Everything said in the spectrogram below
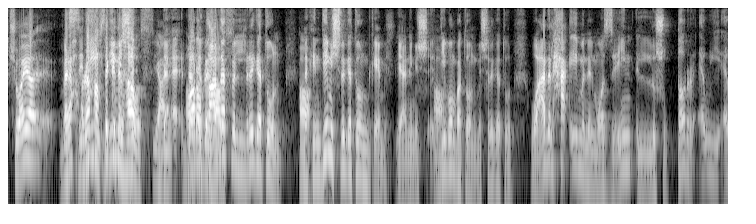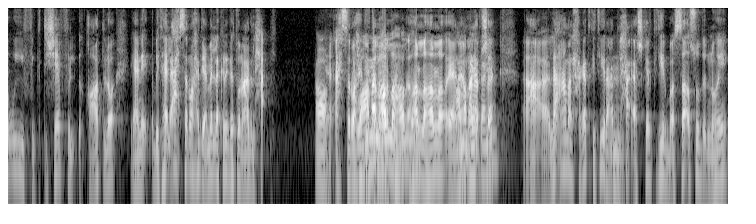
شوية بس رايحة في سكة ال house يعني ده, اقرب الايقاع ده لل house في ال reggaeton آه. لكن دي مش reggaeton كامل يعني مش آه. دي moombahton مش reggaeton وعادل حقي من الموزعين اللي شطار قوي قوي في اكتشاف الإيقاعات اللي هو يعني بيتهيألي أحسن واحد يعمل لك reggaeton عادل حقي آه يعني أحسن واحد وعمل هلا هلا. هلا هلا يعني عمل عملها؟ بشكل ع- لا عمل حاجات كتير عادل حقي أشكال كتير بس أقصد إنه إيه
